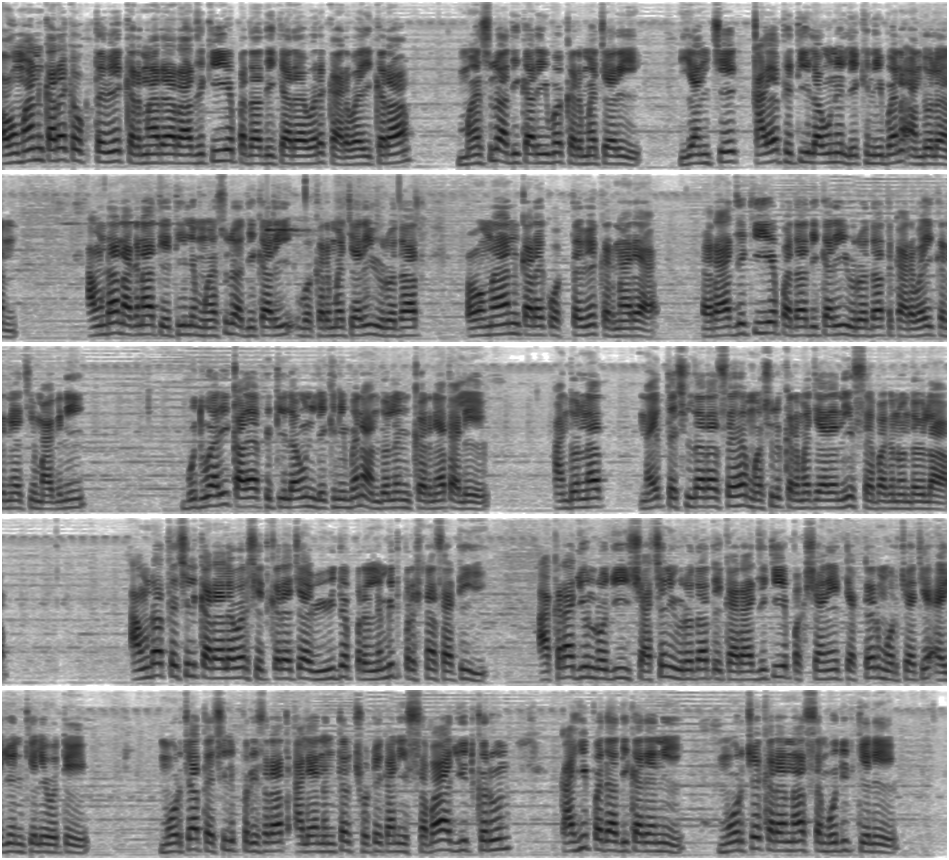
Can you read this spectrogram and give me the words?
अवमानकारक वक्तव्ये करणाऱ्या राजकीय पदाधिकाऱ्यावर कारवाई करा. महसूल अधिकारी व कर्मचारी यांचे काळ्या फिती लावून लेखनिबंध आंदोलन. औंढा नागनाथ येथील महसूल अधिकारी व कर्मचारी विरोधात अवमानकारक वक्तव्य करणाऱ्या राजकीय पदाधिकारी विरोधात कारवाई करण्याची मागणी बुधवारी काळ्या फिती लावून लेखनिबंध आंदोलन करण्यात आले. आंदोलनात नायब तहसीलदारासह महसूल कर्मचाऱ्यांनी सहभाग नोंदवला. औंढा तहसील कार्यालयावर शेतकऱ्याच्या विविध प्रलंबित प्रश्नासाठी अकरा जून रोजी शासन विरोधात एका राजकीय पक्षाने ट्रॅक्टर मोर्चाचे आयोजन केले होते. मोर्चा तहसील परिसरात आल्यानंतर छोटेखानी सभा आयोजित करून काही पदाधिकाऱ्यांनी मोर्चेकऱ्यांना संबोधित केले.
